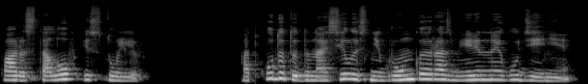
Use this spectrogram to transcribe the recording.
пары столов и стульев. Откуда-то доносилось негромкое размеренное гудение.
